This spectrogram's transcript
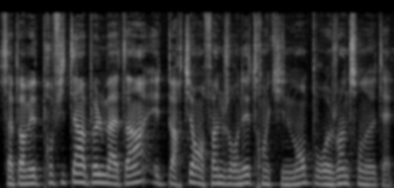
Ça permet de profiter un peu le matin et de partir en fin de journée tranquillement pour rejoindre son hôtel.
